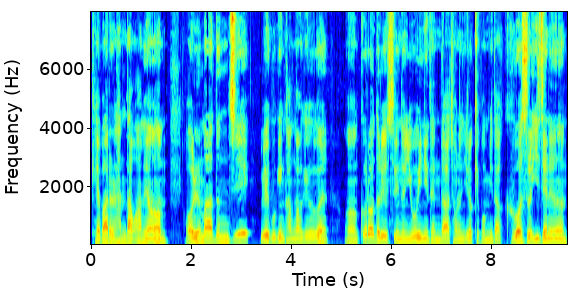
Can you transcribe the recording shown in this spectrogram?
개발을 한다고 하면 얼마든지 외국인 관광객을 어, 끌어들일 수 있는 요인이 된다. 저는 이렇게 봅니다. 그것을 이제는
